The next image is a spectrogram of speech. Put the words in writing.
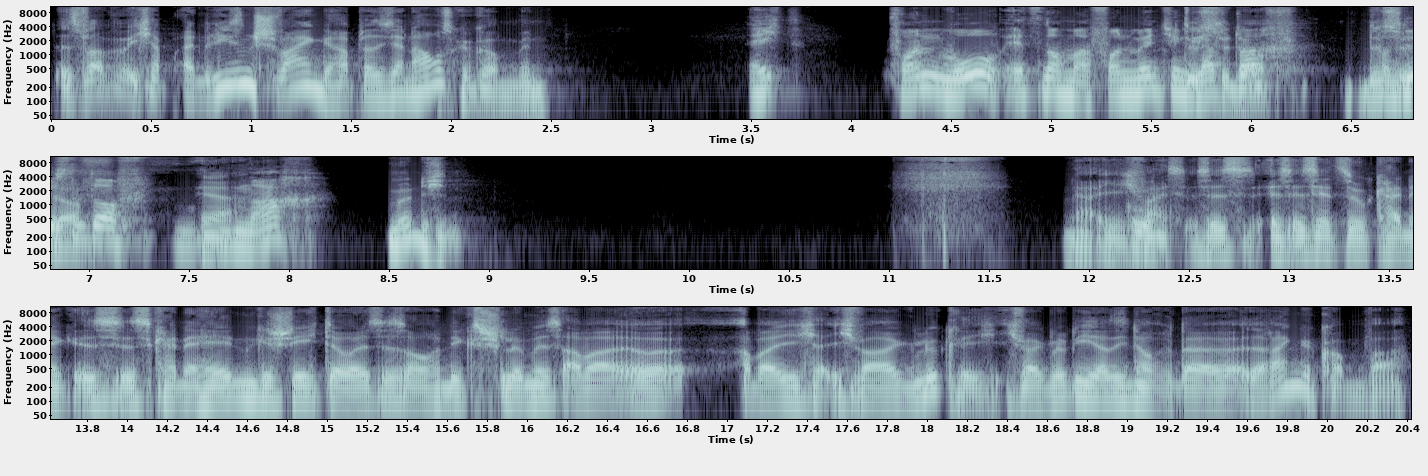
Das war, ich habe ein Riesenschwein gehabt, dass ich an Haus gekommen bin. Echt? Von wo? Jetzt nochmal, von Mönchengladbach? Düsseldorf. Von Düsseldorf Ja. nach? München. Ja, ich Gut. weiß, es ist, es ist jetzt so keine, es ist keine Heldengeschichte oder es ist auch nichts Schlimmes, aber, äh, aber ich, ich war glücklich. Ich war glücklich, dass ich noch da, da reingekommen war.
